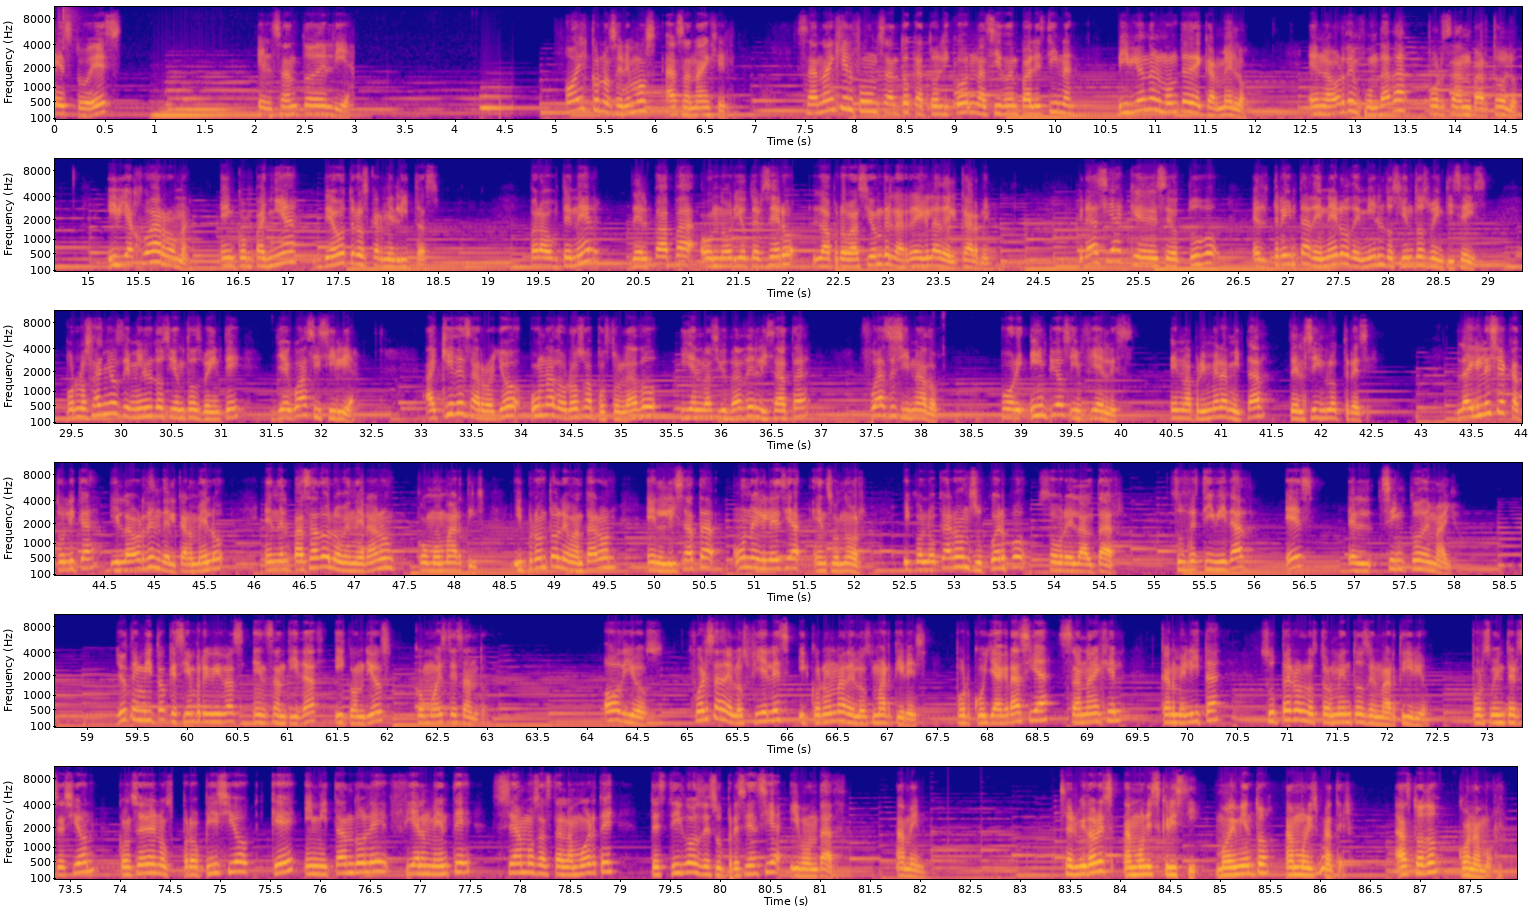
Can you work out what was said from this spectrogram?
Esto es el Santo del Día. Hoy conoceremos a San Ángel. San Ángel fue un santo católico nacido en Palestina. Vivió en el Monte de Carmelo, en la orden fundada por San Bartolo, y viajó a Roma en compañía de otros carmelitas para obtener del Papa Honorio III la aprobación de la regla del Carmen, gracia que se obtuvo el 30 de enero de 1226. Por los años de 1220 llegó a Sicilia. Aquí desarrolló un adoroso apostolado y en la ciudad de Lisata fue asesinado por impios infieles en la primera mitad del siglo XIII. La Iglesia Católica y la Orden del Carmelo en el pasado lo veneraron como mártir y pronto levantaron en Lisata una iglesia en su honor y colocaron su cuerpo sobre el altar. Su festividad es el 5 de mayo. Yo te invito a que siempre vivas en santidad y con Dios como este santo. Oh Dios, fuerza de los fieles y corona de los mártires, por cuya gracia, San Ángel, Carmelita, supero los tormentos del martirio. Por su intercesión, concédenos propicio que, imitándole fielmente, seamos hasta la muerte testigos de su presencia y bondad. Amén. Servidores Amoris Christi, Movimiento Amoris Mater. Haz todo con amor.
